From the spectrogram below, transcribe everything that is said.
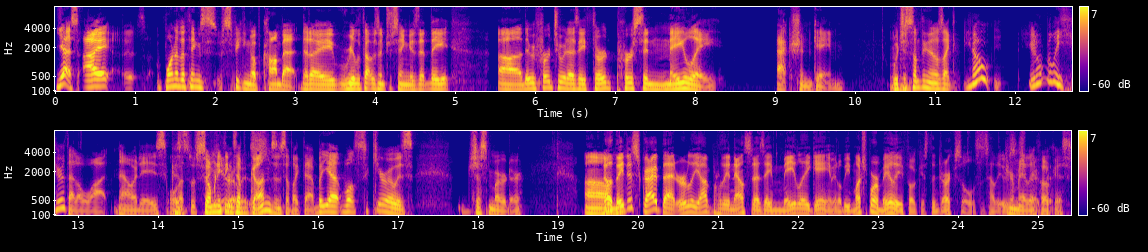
yes, I. uh, One of the things, speaking of combat, that I really thought was interesting is that they uh, they referred to it as a third person melee action game, which is Mm-hmm. something that I was like, you know. You don't really hear that a lot nowadays because what so many things Sekiro have guns and stuff like that. But yeah, well, Sekiro is just murder. Um, no, they described that early on before they announced it as a melee game. It'll be much more melee focused than Dark Souls. Is how they you're melee described it.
